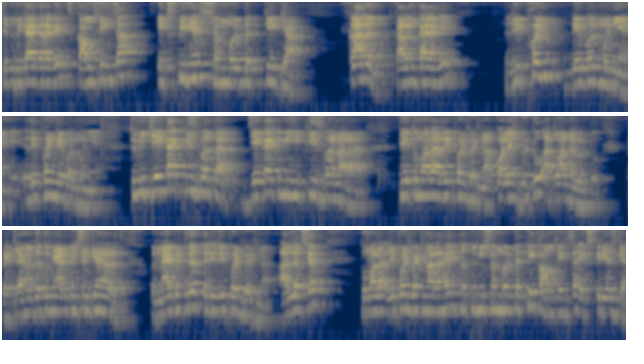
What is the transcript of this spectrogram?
ते तुम्ही काय करा गाईज काउन्सिलिंगचा एक्सपिरियन्स शंभर टक्के घ्या. कारण कारण काय आहे? रिफंडेबल मनी आहे. रिफंडेबल मनी आहे. तुम्ही जे काय फीस भरताल जे काय तुम्ही ही फीस भरणार आहात ते तुम्हाला रिफंड भेटणार. कॉलेज भेटू अथवा न भेटू. भेटल्यानंतर तुम्ही ऍडमिशन घेणारच पण नाही भेटलं तरी रिफंड भेटणार. आलं लक्षात? तुम्हाला रिफंड भेटणार आहे तर तुम्ही शंभर टक्के काउन्सिलिंगचा एक्सपिरियन्स घ्या.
